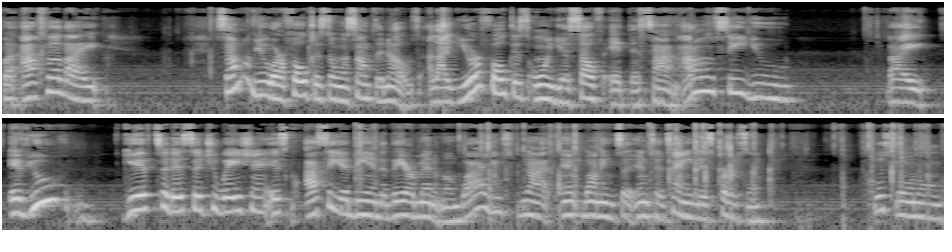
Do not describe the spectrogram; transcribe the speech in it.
But I feel like some of you are focused on something else. Like you're focused on yourself at this time. I don't see you, like, if you give to this situation, it's I see it being the bare minimum. Why are you not wanting to entertain this person? What's going on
